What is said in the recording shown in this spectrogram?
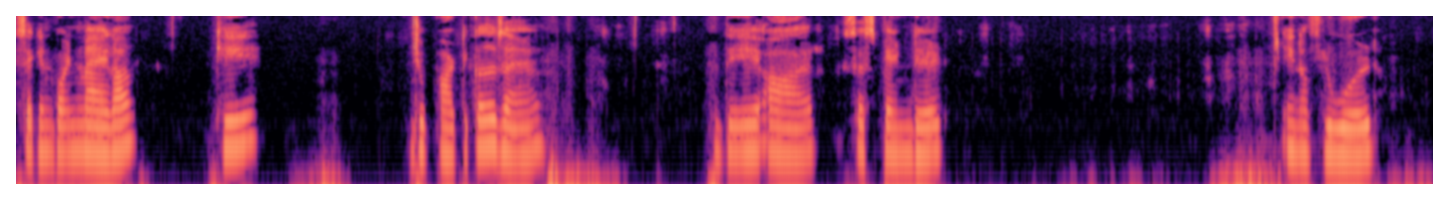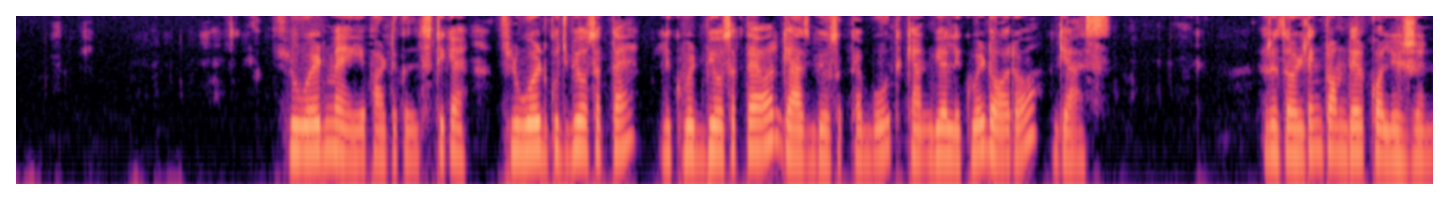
second point में आएगा कि जो पार्टिकल्स हैं they are suspended in a fluid fluid में ये पार्टिकल्स ठीक है? फ्लूड कुछ भी हो सकता है लिक्विड भी हो सकता है और गैस भी हो सकता है। Both can be a liquid और a gas resulting from their collision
